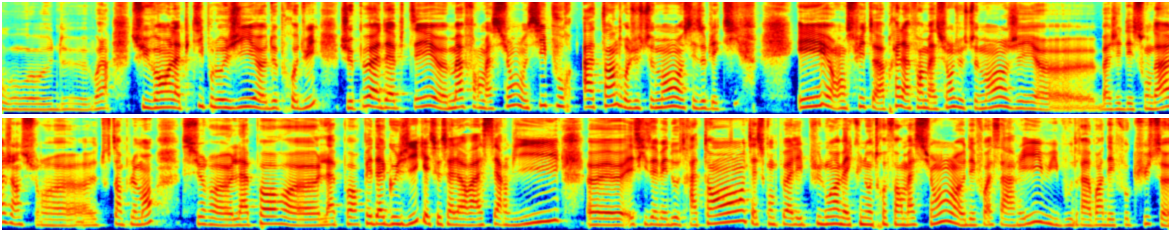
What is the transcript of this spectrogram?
Ou de voilà, suivant la typologie de produits, je peux adapter ma formation aussi pour atteindre justement ces objectifs. Et ensuite, après la formation, justement, j'ai bah, j'ai des sondages hein, sur tout simplement sur l'apport l'apport pédagogique. Est-ce que ça leur a servi? Est-ce qu'ils avaient d'autres attentes? Est-ce qu'on peut aller plus loin avec une autre formation? Euh, Des fois, ça arrive. Ils voudraient avoir des focus euh,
